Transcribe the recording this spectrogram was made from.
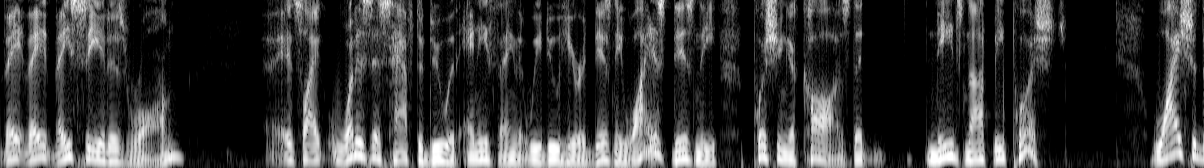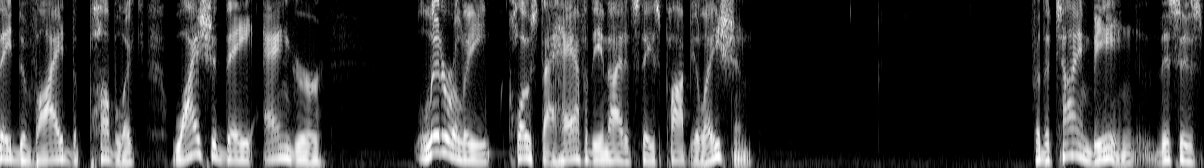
They they they see it as wrong. It's like, what does this have to do with anything that we do here at Disney? Why is Disney pushing a cause that needs not be pushed. Why should they divide the public? Why should they anger literally close to half of the United States population? For the time being, this is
